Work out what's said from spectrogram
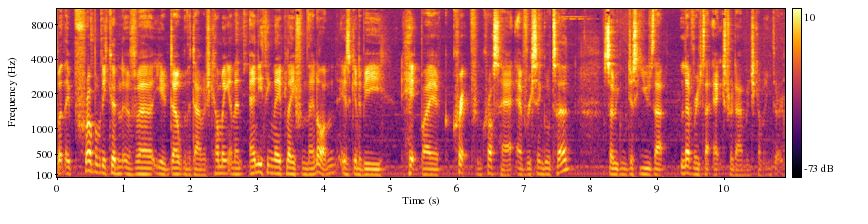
but they probably couldn't have uh, you know, dealt with the damage coming, and then anything they play from then on is going to be hit by a crit from Crosshair every single turn. So we can just use that, leverage that extra damage coming through.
